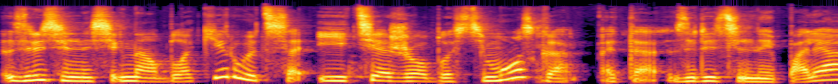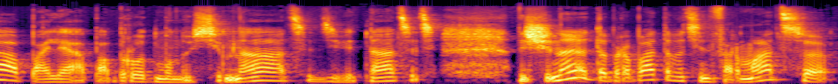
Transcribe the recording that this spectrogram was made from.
зрительный сигнал блокируется, и те же области мозга, это зрительные поля, поля по Бродману 17, 19, начинают обрабатывать информацию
